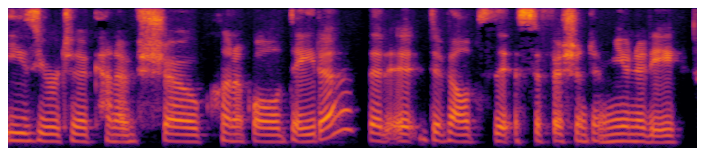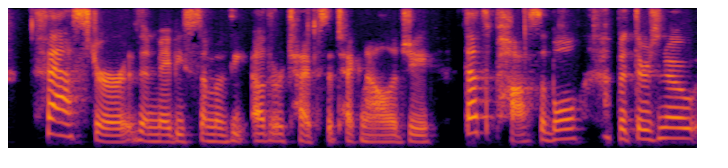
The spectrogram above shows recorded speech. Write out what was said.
easier to kind of show clinical data that it develops the sufficient immunity faster than maybe some of the other types of technology that's possible but there's no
